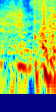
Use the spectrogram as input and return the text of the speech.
Team's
